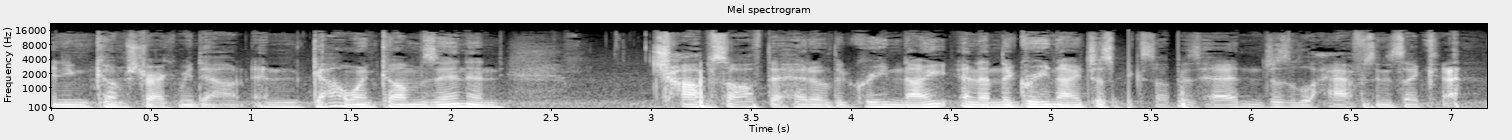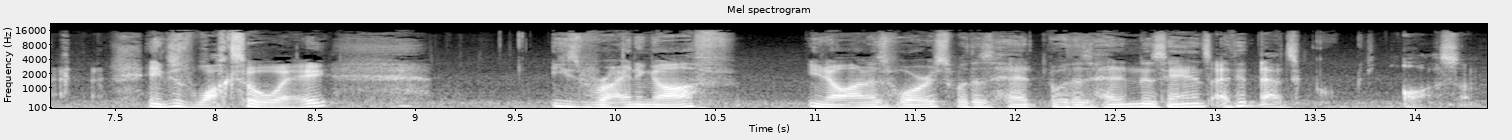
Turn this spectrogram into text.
and you can come strike me down. And Gawain comes in and chops off the head of the Green Knight, and then the Green Knight just picks up his head and just laughs, and he's like, and he just walks away. He's riding off, you know, on his horse with his head with his head in his hands. I think that's awesome,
